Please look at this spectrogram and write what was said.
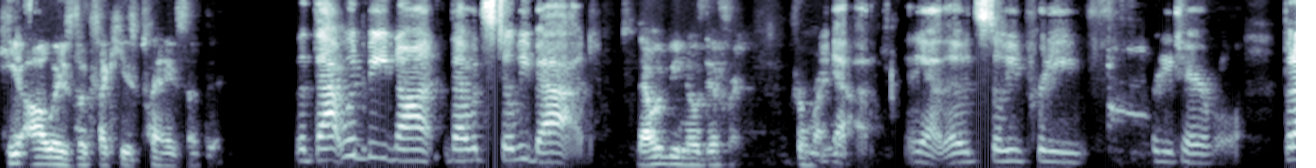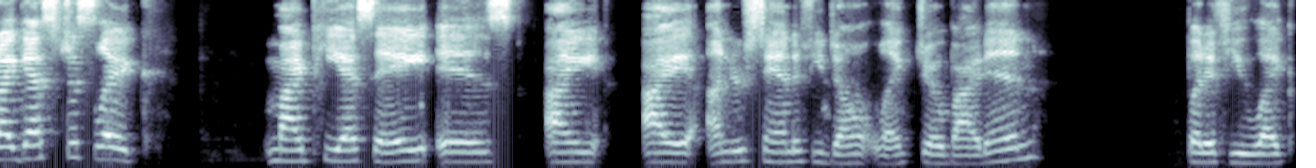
He always looks like he's planning something. But that would be not. That would still be bad. That would be no different from right yeah. now. Yeah, that would still be pretty, pretty terrible. But I guess just like my PSA is, I I understand if you don't like Joe Biden, but if you like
